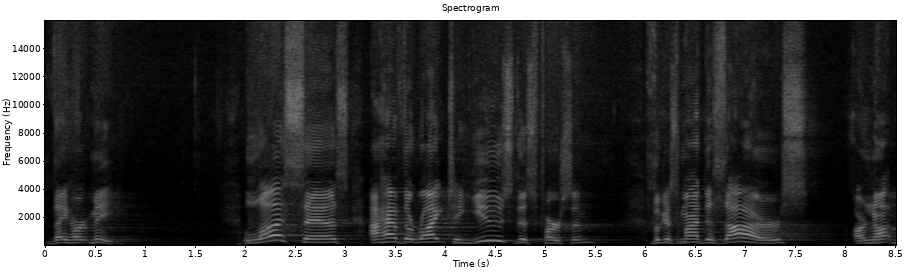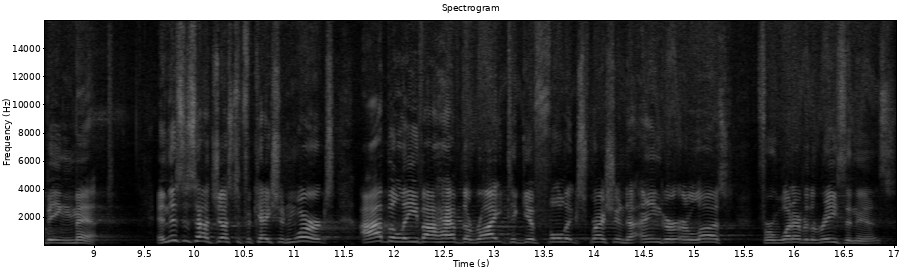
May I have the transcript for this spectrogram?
they hurt me. Lust says, I have the right to use this person because my desires are not being met. And this is how justification works. I believe I have the right to give full expression to anger or lust for whatever the reason is.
